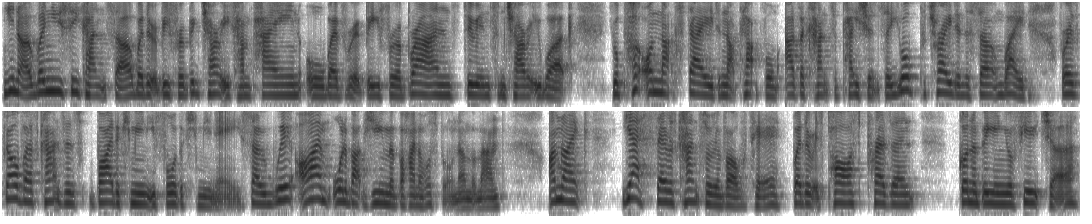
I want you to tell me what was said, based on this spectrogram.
you know, when you see cancer, whether it be for a big charity campaign or whether it be for a brand doing some charity work, you're put on that stage and that platform as a cancer patient. So you're portrayed in a certain way. Whereas Girl vs. Cancer is by the community for the community. So we're I'm all about the human behind a hospital number, man. I'm like, yes, there is cancer involved here, whether it's past, present, gonna be in your future,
